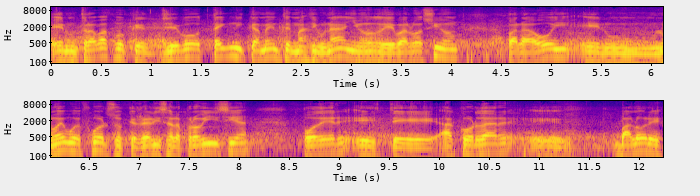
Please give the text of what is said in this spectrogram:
en un trabajo que llevó técnicamente más de un año de evaluación para hoy en un nuevo esfuerzo que realiza la provincia poder este, acordar eh, valores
